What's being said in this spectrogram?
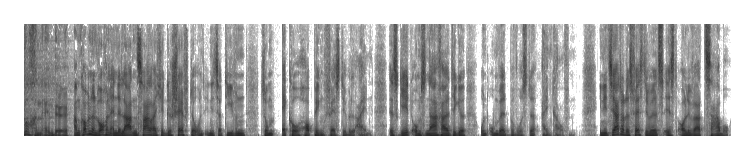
Wochenende. Am kommenden Wochenende laden zahlreiche Geschäfte und Initiativen zum Eco Hopping Festival ein. Es geht ums nachhaltige und umweltbewusste Einkaufen. Initiator des Festivals ist Oliver Zabo.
